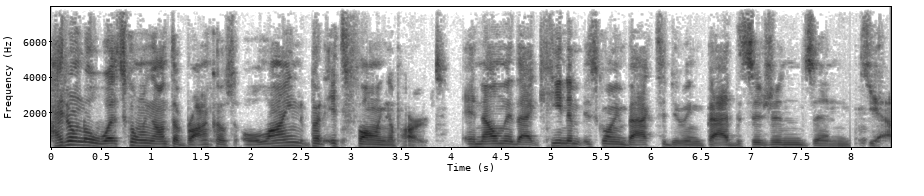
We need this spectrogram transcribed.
I don't know what's going on with the Broncos O line, but it's falling apart. And not only that, Keenum is going back to doing bad decisions. And yeah,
